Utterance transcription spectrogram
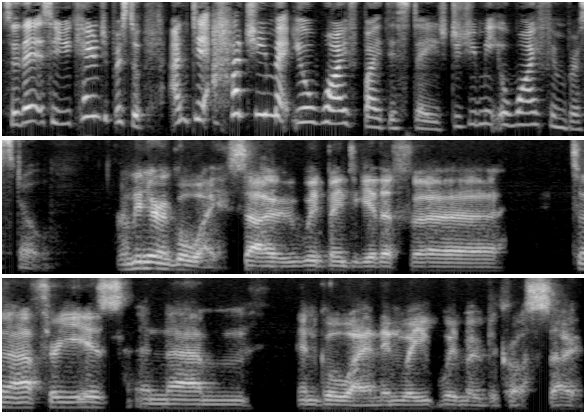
so then so you came to Bristol, and did, had you met your wife by this stage? Did you meet your wife in Bristol? I met her in Galway, so we'd been together for two and a half, three years in um, in Galway, and then we we moved across. So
